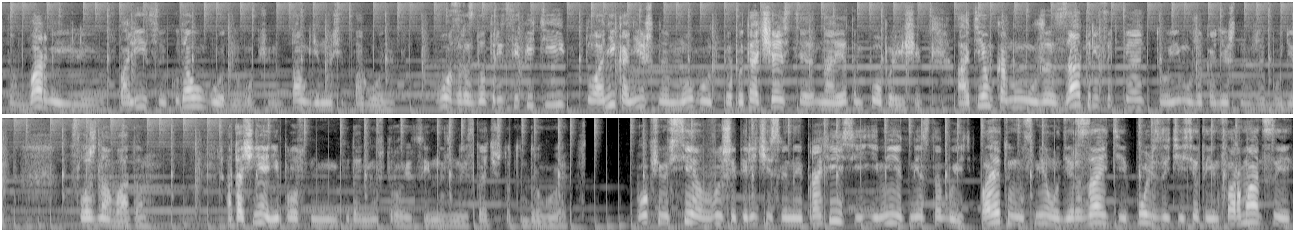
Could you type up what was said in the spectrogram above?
там, в армию или в полицию, куда угодно, в общем, там, где носит погоны. Возраст до 35, то они, конечно, могут попытать счастье на этом попорище. А тем, кому уже за 35, то им уже, конечно же, будет сложновато. А точнее, они просто никуда не устроятся, им нужно искать что-то другое. В общем, все вышеперечисленные профессии имеют место быть. Поэтому смело дерзайте, пользуйтесь этой информацией.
